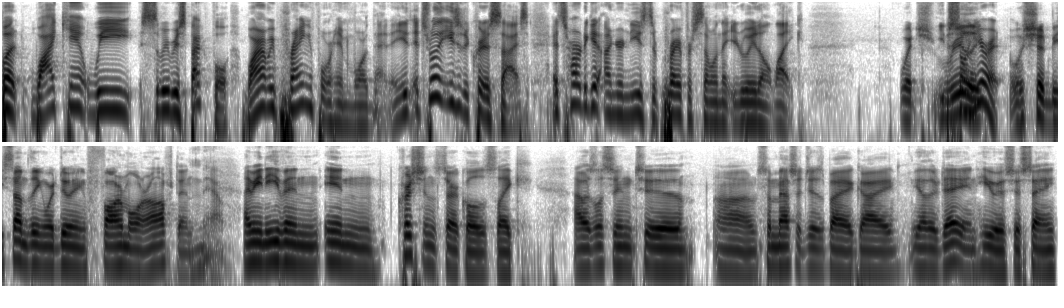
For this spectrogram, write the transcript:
But why can't we still be respectful? Why aren't we praying for him more then? It's really easy to criticize. It's hard to get on your knees to pray for someone that you really don't like which You really hear it. which should be something we're doing far more often. Yeah. I mean, even in Christian circles, like I was listening to um, some messages by a guy the other day, and he was just saying,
